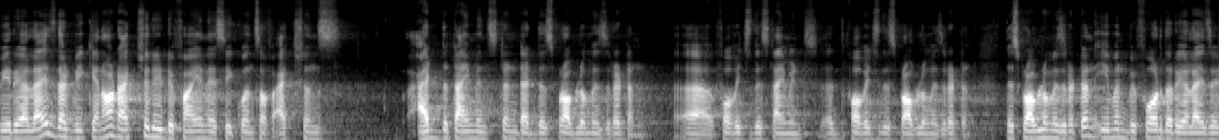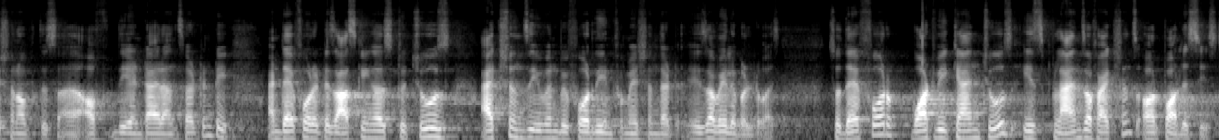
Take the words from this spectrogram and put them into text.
we realize that we cannot actually define a sequence of actions at the time instant that this problem is written uh, for which this time uh, for which this problem is written. This problem is written even before the realization of this uh, of the entire uncertainty and therefore it is asking us to choose actions even before the information that is available to us. So therefore what we can choose is plans of actions or policies.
